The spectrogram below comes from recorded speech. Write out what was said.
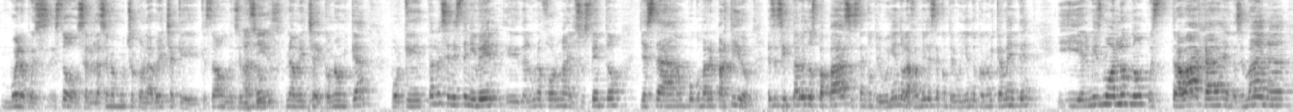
Bueno, pues esto se relaciona mucho con la brecha que, que estábamos mencionando, una brecha económica, porque tal vez en este nivel, eh, de alguna forma, el sustento ya está un poco más repartido. Es decir, tal vez los papás están contribuyendo, la familia está contribuyendo económicamente y el mismo alumno pues trabaja en la semana,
